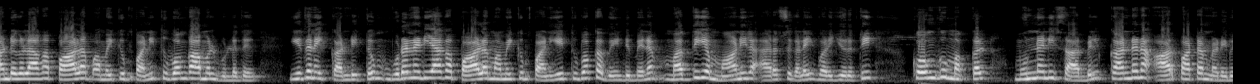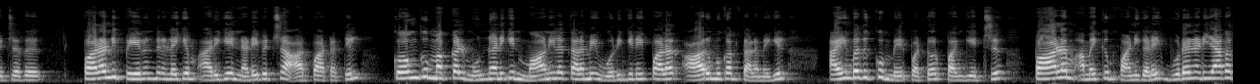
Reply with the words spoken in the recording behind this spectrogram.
ஆண்டுகளாக பாலம் அமைக்கும் பணி துவங்காமல் உள்ளது. இதனை கண்டித்தும் உடனடியாக பாலம் அமைக்கும் பணியை துவக்க வேண்டுமென மத்திய மாநில அரசுகளை வலியுறுத்தி கொங்கு மக்கள் முன்னணி சார்பில் கண்டன ஆர்ப்பாட்டம் நடைபெற்றது. பழனி பேருந்து நிலையம் அருகே நடைபெற்ற ஆர்ப்பாட்டத்தில் கொங்கு மக்கள் முன்னணியின் மாநில தலைமை ஒருங்கிணைப்பாளர் ஆறுமுகம் தலைமையில் ஐம்பதுக்கும் மேற்பட்டோர் பங்கேற்று பாலம் அமைக்கும் பணிகளை உடனடியாக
